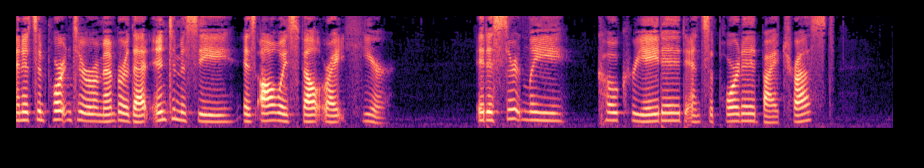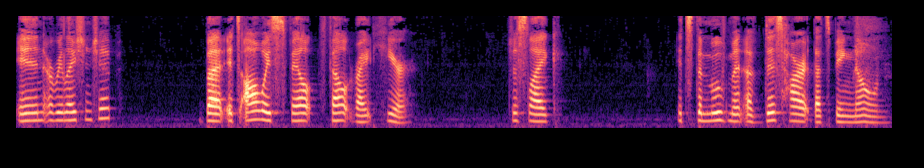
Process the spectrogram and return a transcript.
and it's important to remember that intimacy is always felt right here. It is certainly co created and supported by trust in a relationship, but it's always felt, felt right here. Just like it's the movement of this heart that's being known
